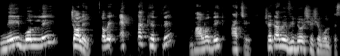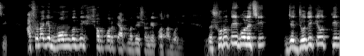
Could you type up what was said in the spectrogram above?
নেই বললেই চলে। তবে একটা ক্ষেত্রে ভালো দিক আছে, সেটা আমি ভিডিওর শেষে বলতেছি। আসুন আগে মন্দ দিক সম্পর্কে আপনাদের সঙ্গে কথা বলি। তো শুরুতেই বলেছি যে যদি কেউ তিন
